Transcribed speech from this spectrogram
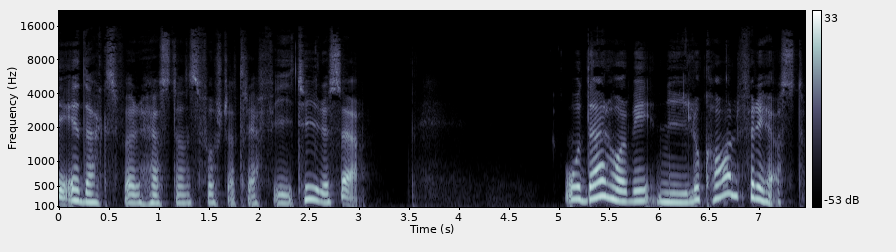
Det är dags för höstens första träff i Tyresö. Och där har vi ny lokal för i höst.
